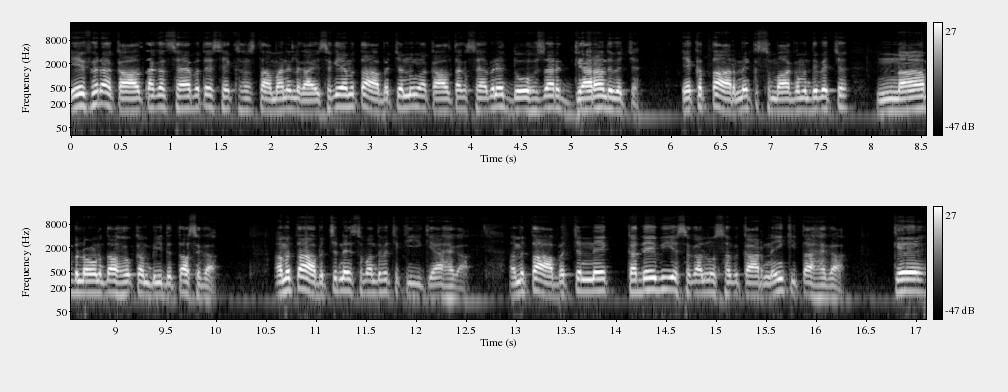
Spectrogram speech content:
ਇਹ ਫਿਰ ਅਕਾਲ ਤਖਤ ਸਾਹਿਬ ਅਤੇ ਸਿੱਖ ਸੰਸਥਾਵਾਂ ਨੇ ਲਗਾਏ ਸੀਗੇ। ਅਮਿਤਾਭ ਬੱਚਨ ਨੂੰ ਅਕਾਲ ਤਖਤ ਸਾਹਿਬ ਨੇ 2011 ਦੇ ਵਿੱਚ ਇੱਕ ਧਾਰਮਿਕ ਸਮਾਗਮ ਦੇ ਵਿੱਚ ਨਾ ਬੁਲਾਉਣ ਦਾ ਹੁਕਮ ਵੀ ਦਿੱਤਾ ਸੀਗਾ। ਅਮਿਤਾਭ ਬੱਚਨ ਨੇ ਇਸ ਸੰਬੰਧ ਵਿੱਚ ਕੀ ਕਿਹਾ ਹੈਗਾ? ਅਮਿਤਾਭ ਬੱਚਨ ਨੇ ਕਦੇ ਵੀ ਇਸ ਗੱਲ ਨੂੰ ਸਵੀਕਾਰ ਨਹੀਂ ਕੀਤਾ ਹੈਗਾ ਕਿ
